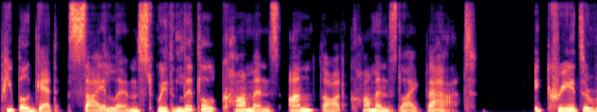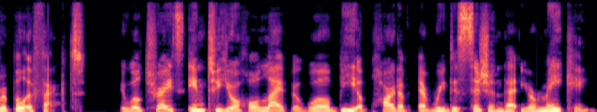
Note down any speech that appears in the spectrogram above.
people get silenced with little comments, unthought comments like that. It creates a ripple effect. It will trace into your whole life. It will be a part of every decision that you're making.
